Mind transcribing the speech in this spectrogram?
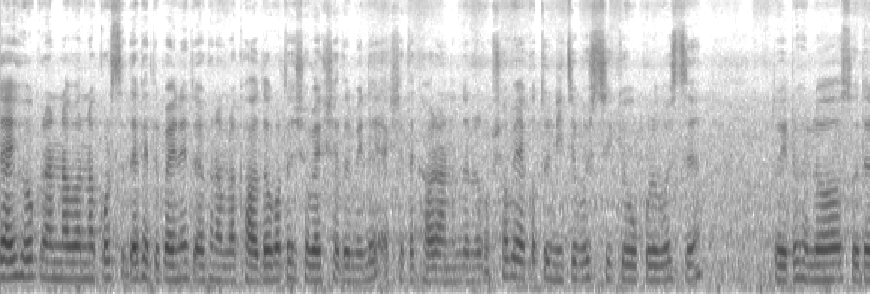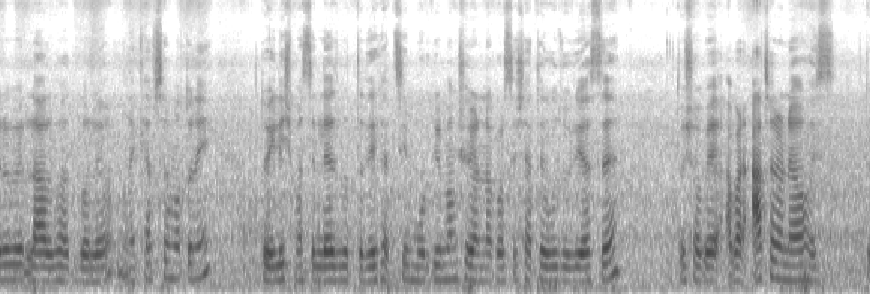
যাই হোক রান্না বান্না করছে দেখাতে পাইনি তো এখন আমরা খাওয়া দাওয়া করতে সবাই একসাথে মিলে, একসাথে খাওয়ার আনন্দ এরকম সবাই একত্রে নিচে বসছে, কেউ উপরে বসছে। তো এটা হলো সৌদি আরবের লাল ভাত বলে মানে খ্যাপসার মতনই। তো ইলিশ মাছের লেজ ভর্তা দিয়ে খাচ্ছি, মুরগির মাংস রান্না করছে, সাথে উজুরি আছে। তো সবাই আবার আচারও নেওয়া হয়েছে। তো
